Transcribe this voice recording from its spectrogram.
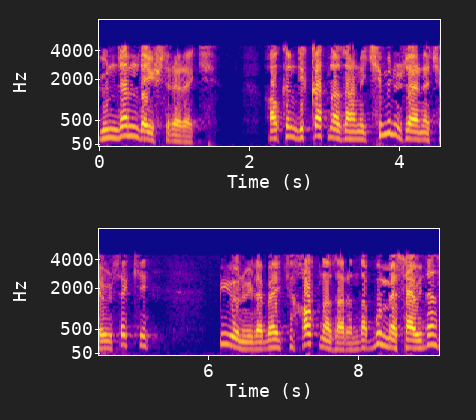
gündem değiştirerek halkın dikkat nazarını kimin üzerine çevirsek ki bir yönüyle belki halk nazarında bu mesaviden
